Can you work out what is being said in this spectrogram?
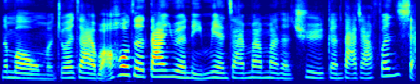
那么我们就会在往后的单元里面再慢慢的去跟大家分享。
